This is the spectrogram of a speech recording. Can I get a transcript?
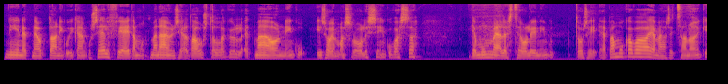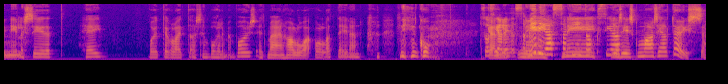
niin, että ne ottaa niinku ikään kuin selfieitä, mutta mä näyn siellä taustalla kyllä, että mä oon niinku isoimmassa roolissa siinä kuvassa. Ja mun mielestä se oli niinku tosi epämukavaa ja mä sitten sanoinkin niille siitä, että hei, voitteko laittaa sen puhelimen pois, että mä en halua olla teidän niinku, Sosiaalisessa Känny- mediassa, niin. kiitoksia. Ja siis kun mä oon siellä töissä.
